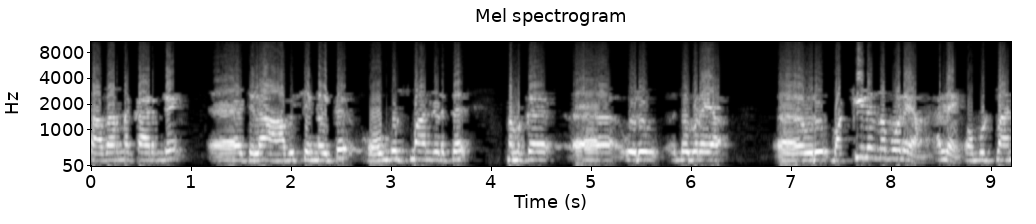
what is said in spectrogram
സാധാരണക്കാരന്റെ ചില ആവശ്യങ്ങൾക്ക് ഓംബുഡ്സ്മാന്റെ അടുത്ത് നമുക്ക് ഒരു എന്താ പറയാ ഒരു വക്കീൽ എന്ന പോലെയാണ് അല്ലെ ഓംബുഡ്സ്മാൻ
